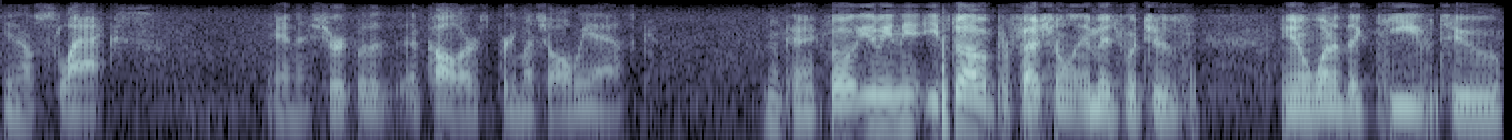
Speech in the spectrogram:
you know slacks and a shirt with a, a collar is pretty much all we ask. Okay, so you mean you still have a professional image, which is, you know, one of the keys to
